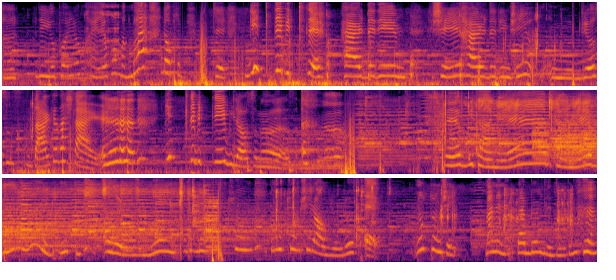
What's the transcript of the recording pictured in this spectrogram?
Ee, hadi yapayım. Ee, yapamadım. Ha, yaptım. Bitti. Gitti bitti. Her dediğim şeyi, her dediğim şeyi biliyorsunuz siz de arkadaşlar. Gitti bitti biliyorsunuz. Ve bir tane, bir tane bunu alıyoruz unuttuğum şeyi alıyoruz. Evet. Unuttuğum şey. Ben ne? Ben böyle diyorum.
